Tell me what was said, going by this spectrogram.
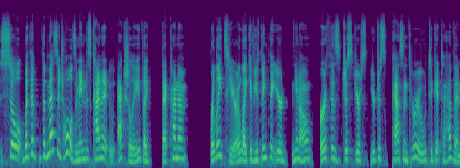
so but the the message holds. I mean, this kind of actually like that kind of relates here. Like if you think that you're, you know, earth is just you're you're just passing through to get to heaven,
